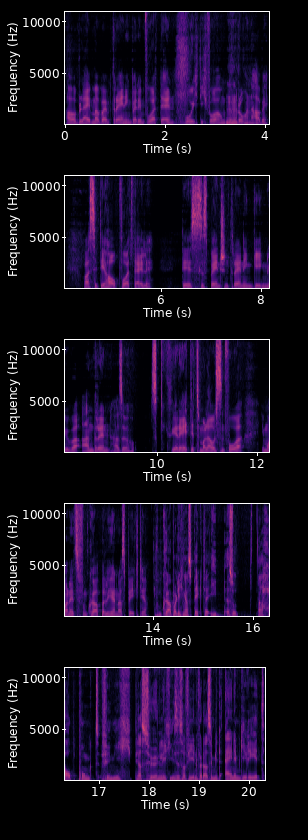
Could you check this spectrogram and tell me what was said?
Aber bleiben wir beim Training, bei den Vorteilen, wo ich dich vorher Mhm. unterbrochen habe. Was sind die Hauptvorteile des Suspension Training gegenüber anderen? Also das Gerät jetzt mal außen vor. Ich meine jetzt vom körperlichen Aspekt her. vom körperlichen Aspekt her, ich, also der Hauptpunkt für mich persönlich ist es auf jeden Fall, dass ich mit einem Gerät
